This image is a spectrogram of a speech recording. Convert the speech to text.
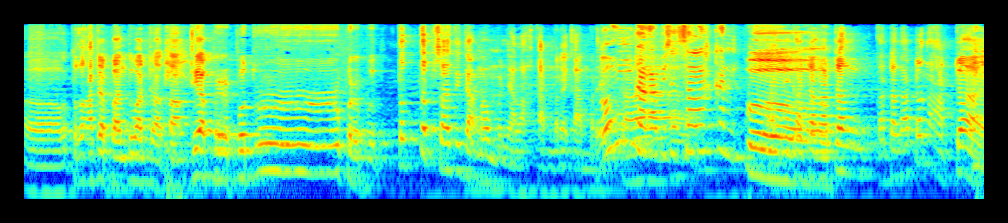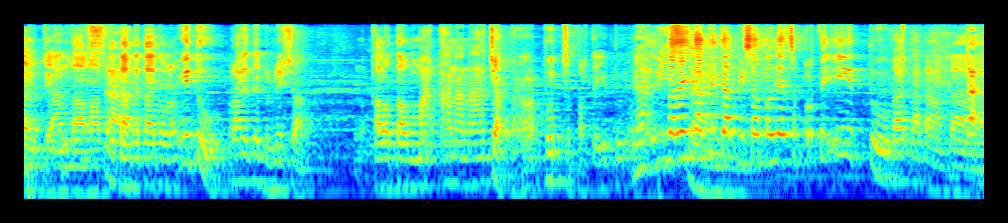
Uh, terus ada bantuan datang, dia berebut, rrrr, berebut. Tetap saya tidak mau menyalahkan mereka mereka. oh enggak nggak bisa salahkan bung Kadang-kadang, kadang-kadang ada yang di antara Bisa. kita kita itu itu rakyat Indonesia. Kalau tahu makanan aja berebut seperti itu. Mereka bisa. tidak bisa melihat seperti itu kan kadang-kadang. nggak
